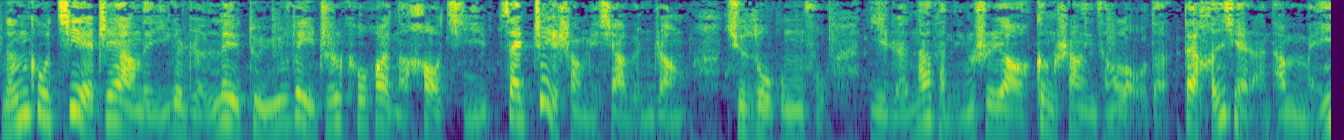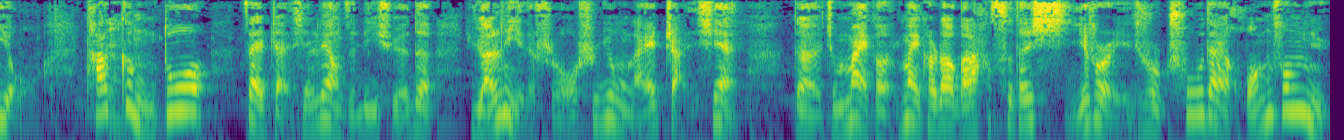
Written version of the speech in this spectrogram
能够借这样的一个人类对于未知科幻的好奇，在这上面下文章去做功夫，蚁人他肯定是要更上一层楼的。但很显然他没有，他更多在展现量子力学的原理的时候，是用来展现的，就麦克麦克道格拉斯他媳妇儿，也就是初代黄蜂女，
